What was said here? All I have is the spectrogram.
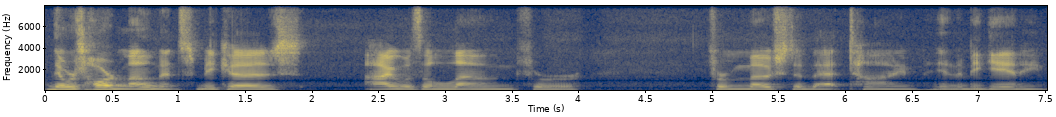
there was hard moments because I was alone for for most of that time in the beginning.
